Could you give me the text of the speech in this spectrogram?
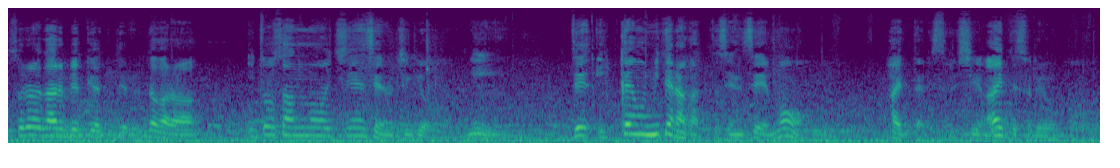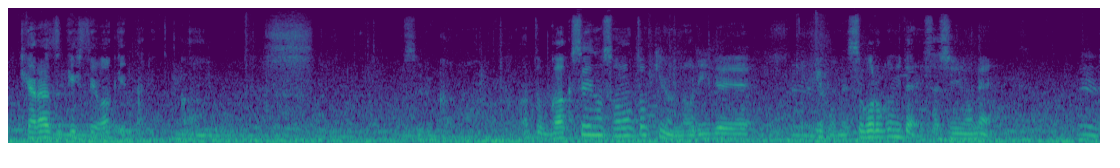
それはなるべくやってる。だから伊藤さんの1年生の授業にで1回も見てなかった先生も入ったりするしあえてそれをこうキャラ付けして分けたりとかと学生のその時のノリで結構ねすごろくみたいに写真をねうんうん。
